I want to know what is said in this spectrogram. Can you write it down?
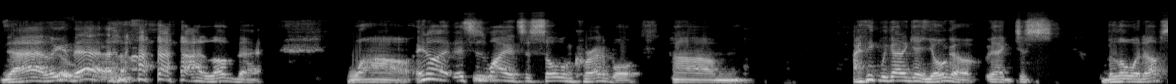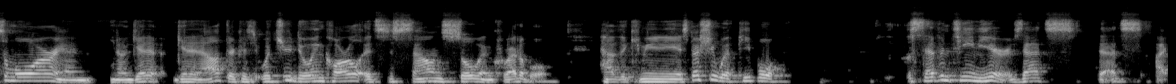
Yeah, look so, at that. I love that. Wow. You know, this is why it's just so incredible. Um, I think we got to get yoga, like just blow it up some more and, you know, get it, get it out there. Cause what you're doing, Carl, it just sounds so incredible. Have the community, especially with people 17 years. That's, that's, I,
